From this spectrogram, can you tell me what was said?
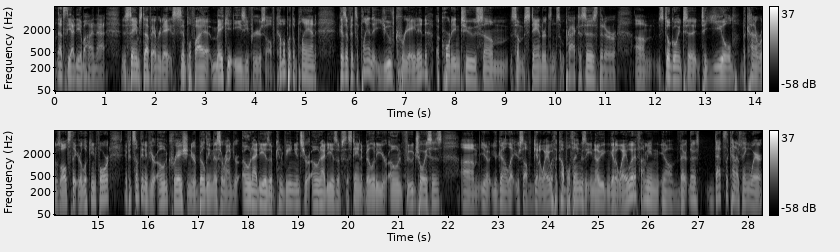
that's the idea behind that. The same stuff every day. Simplify it. Make it easy for yourself. Come up with a plan because if it's a plan that you've created according to some some standards and some practices that are um, still going to to yield the kind of results that you're looking for, if it's something of your own creation, you're building this around your own ideas of convenience, your own ideas of sustainability, your own food choices. Um, you know, you're going to let yourself get away with a couple things that you know you can get away with. I mean, you know, there, there's that's the kind of thing where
